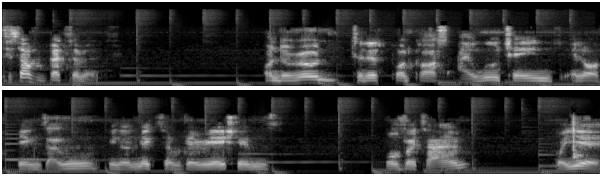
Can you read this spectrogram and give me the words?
to self-betterment on the road to this podcast i will change a lot of things. I will you know make some variations over time. But yeah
